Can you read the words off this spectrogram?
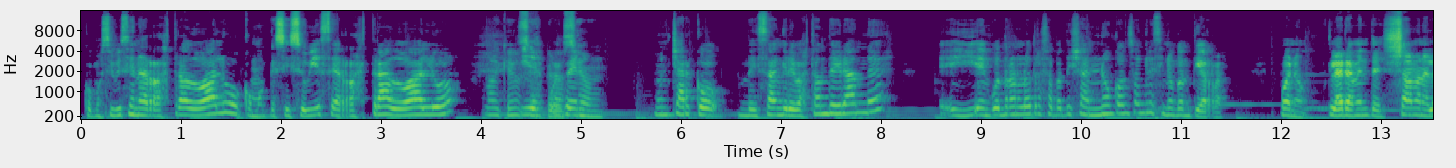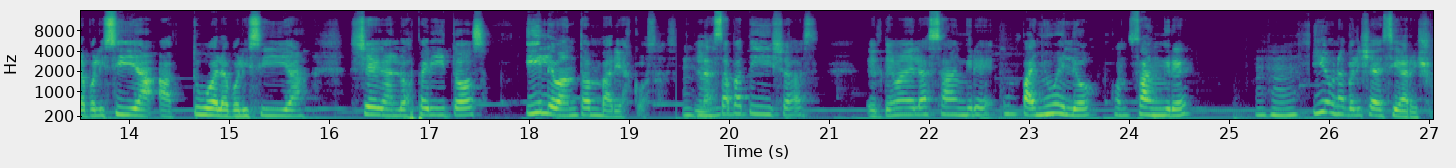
como si hubiesen arrastrado algo, como que si se hubiese arrastrado algo. Ay, qué Y después ven-. Un charco de sangre bastante grande y encuentran la otra zapatilla no con sangre, sino con tierra. Bueno, claramente llaman a la policía, actúa la policía, llegan los peritos y levantan varias cosas. Las zapatillas, el tema de la sangre, un pañuelo con sangre Y una colilla de cigarrillo.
